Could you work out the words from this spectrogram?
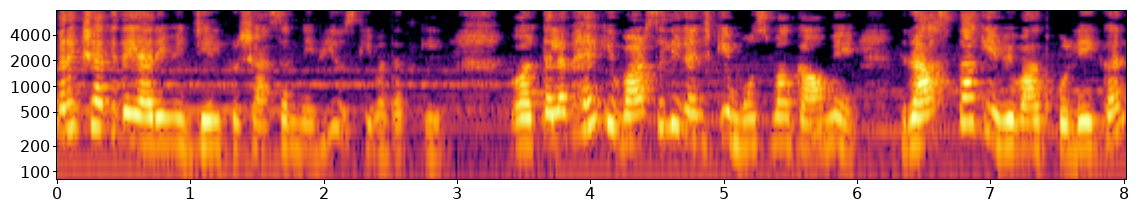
परीक्षा की तैयारी में जेल प्रशासन ने भी उसकी मदद की। गौरतलब है कि वारसलीगंज के मोसमा गाँव में रास्ता के विवाद को लेकर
